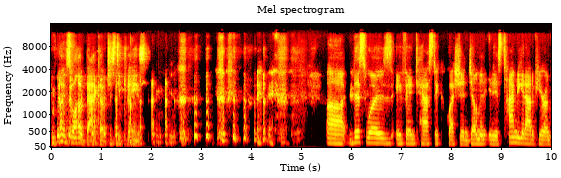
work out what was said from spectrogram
might as well have backup just in case. Uh, this was a fantastic question. Gentlemen, it is time to get out of here.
